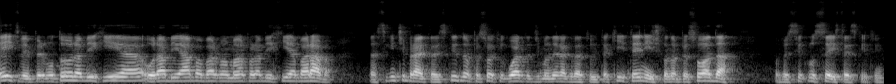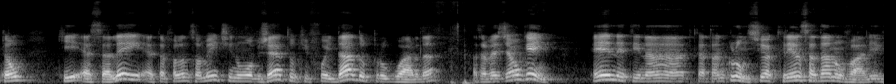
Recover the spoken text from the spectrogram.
Eitve perguntou o Rabi Abba Barmamar para Rabi Baraba. Na seguinte braita, está escrito uma pessoa que guarda de maneira gratuita aqui, tem quando a pessoa dá. No versículo 6 está escrito. Então, que essa lei está falando somente num objeto que foi dado para o guarda através de alguém. Enetinat. Se a criança dá, não vale.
